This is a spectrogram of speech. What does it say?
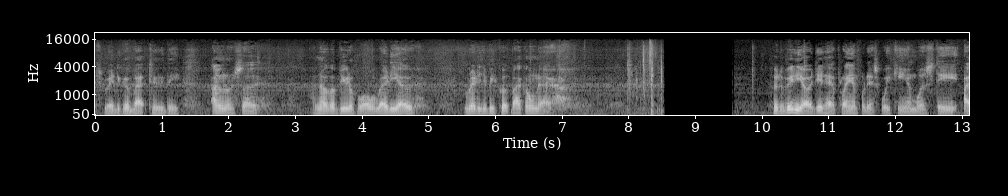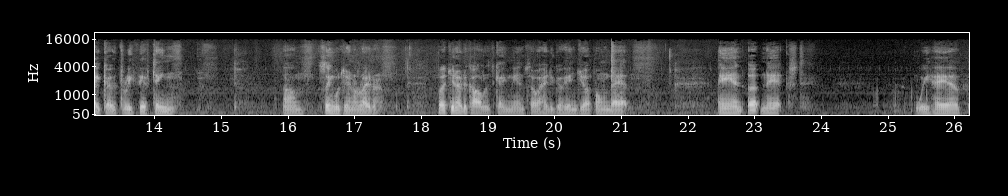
it's ready to go back to the owner. So another beautiful old radio ready to be put back on there. So the video I did have planned for this weekend was the EICO 315 um, signal generator. But you know the Collins came in so I had to go ahead and jump on that. And up next we have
